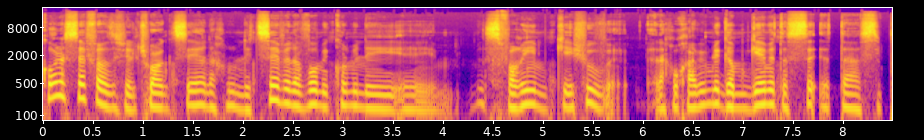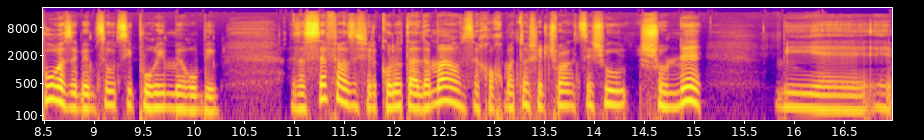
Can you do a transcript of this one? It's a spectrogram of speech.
כל הספר הזה של צ'ואנג צה, אנחנו נצא ונבוא מכל מיני אה, ספרים, כי שוב, אנחנו חייבים לגמגם את, הס, את הסיפור הזה באמצעות סיפורים מרובים. אז הספר הזה של קולות האדמה, זה חוכמתו של צ'ואנג צה, שהוא שונה מ, אה, אה,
